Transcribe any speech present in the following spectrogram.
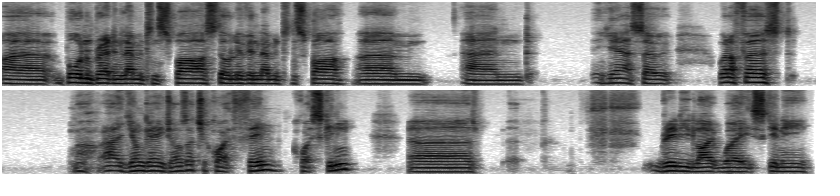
uh, born and bred in Leamington Spa, still live in Leamington Spa. Um, and yeah, so when I first, well, at a young age, I was actually quite thin, quite skinny, uh, really lightweight, skinny,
